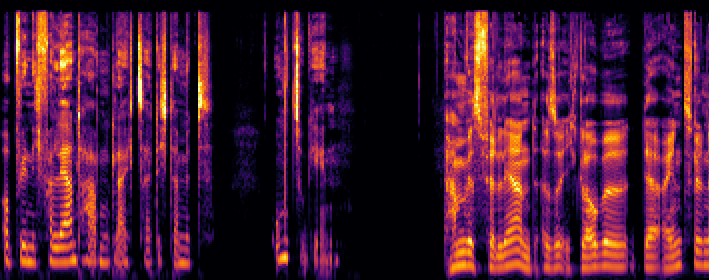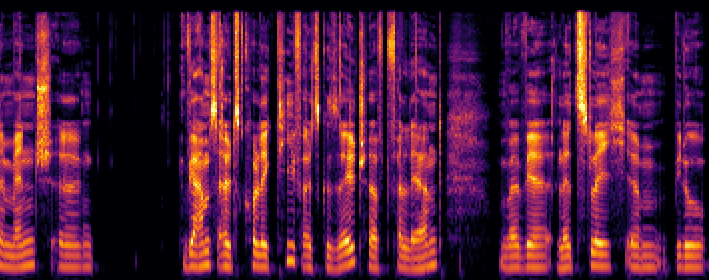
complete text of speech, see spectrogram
ob wir nicht verlernt haben, gleichzeitig damit umzugehen. Haben wir es verlernt? Also ich glaube, der einzelne Mensch, äh, wir haben es als Kollektiv, als Gesellschaft verlernt, weil wir letztlich, ähm, wie du,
